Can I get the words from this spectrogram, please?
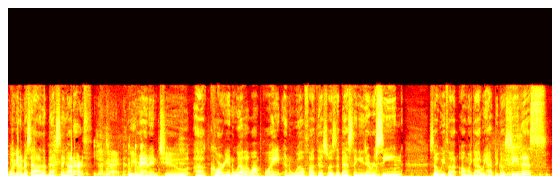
we're going to miss out on the best thing on earth. That's right. We ran into uh, Corey and Will at one point, and Will thought this was the best thing he'd ever seen. So we thought, oh my God, we have to go see this.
